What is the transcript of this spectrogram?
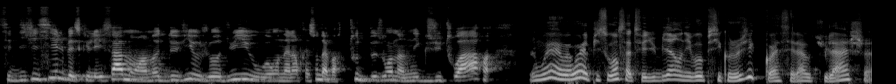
c'est difficile parce que les femmes ont un mode de vie aujourd'hui où on a l'impression d'avoir toutes besoin d'un exutoire. Ouais, ouais, ouais. Et puis souvent, ça te fait du bien au niveau psychologique, quoi. C'est là où tu lâches. Euh,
